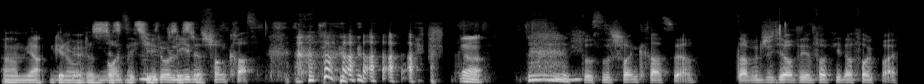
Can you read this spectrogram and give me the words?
Ähm, ja, genau. Okay. Das ist 90 das Kilo lean ist schon krass. ja. Das ist schon krass, ja. Da wünsche ich dir auf jeden Fall viel Erfolg bei.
